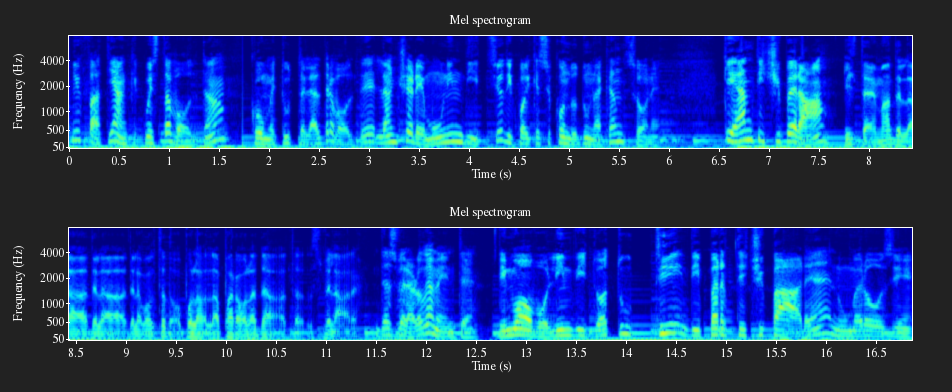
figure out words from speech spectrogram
Infatti, anche questa volta, come tutte le altre volte, lanceremo un indizio di qualche secondo di una canzone che anticiperà Il tema della, della- della volta dopo, la, la parola da, da svelare. da svelare ovviamente. Di nuovo l'invito a tutti di partecipare, numerosi,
